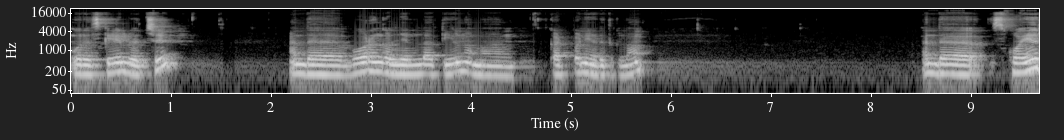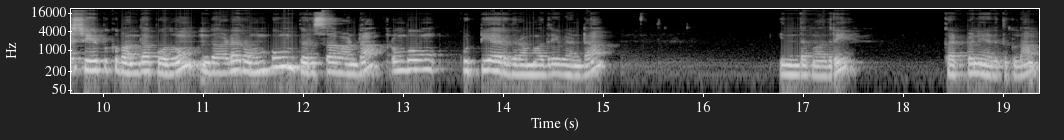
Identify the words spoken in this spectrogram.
ஒரு ஸ்கேல் வச்சு அந்த ஓரங்கள் எல்லாத்தையும் நம்ம கட் பண்ணி எடுத்துக்கலாம். அந்த ஸ்கொயர் ஷேப்புக்கு வந்தால் போதும். இந்த அடை ரொம்பவும் பெருசாக வேண்டாம். ரொம்பவும் குட்டியாக இருக்கிற மாதிரி வேண்டாம். இந்த மாதிரி கட் பண்ணி எடுத்துக்கலாம்.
